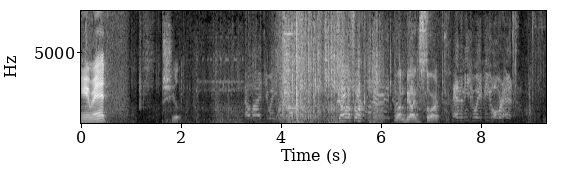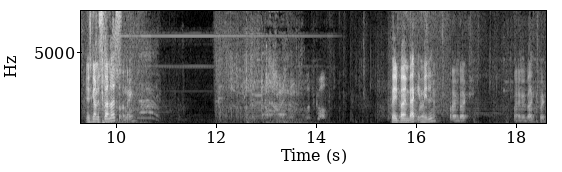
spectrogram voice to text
Hey, red. Shield. Allied UAV overhead. Oh, fuck! One behind the store. Enemy UAV overhead. He's gonna stun us. Stunning. Let's go. Wait, buy him back immediately. me. Buy him back. Buy me back, quick.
